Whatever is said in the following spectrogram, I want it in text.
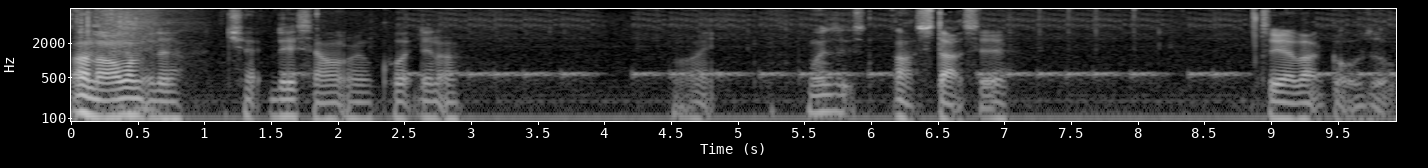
Oh no, I wanted to check this out real quick, didn't I? Right, where's it? Oh, starts here. So yeah, that goes up.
